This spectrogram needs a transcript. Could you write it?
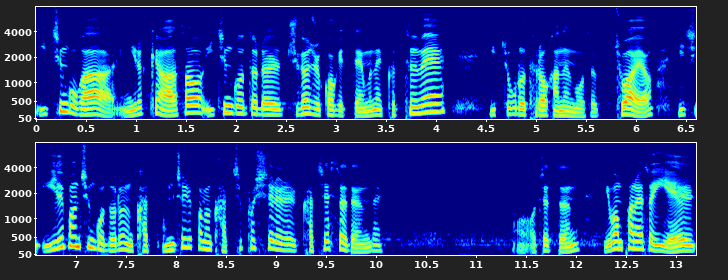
이 친구가 이렇게 와서 이 친구들을 죽여줄 거기 때문에 그 틈에 이쪽으로 들어가는 모습 좋아요. 이, 치- 이 1번 친구들은 가- 움직일 거면 같이 푸시를 같이 했어야 되는데 어, 어쨌든 이번 판에서 이 L,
